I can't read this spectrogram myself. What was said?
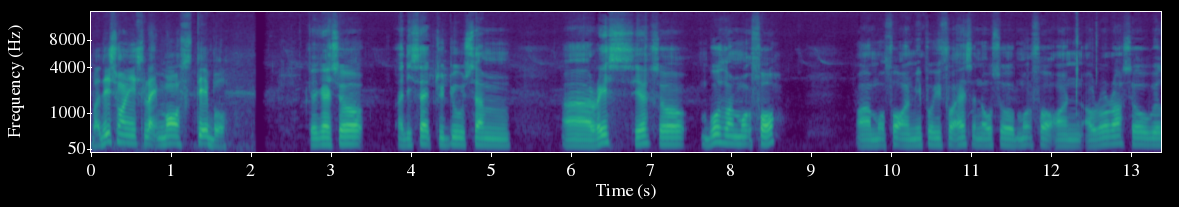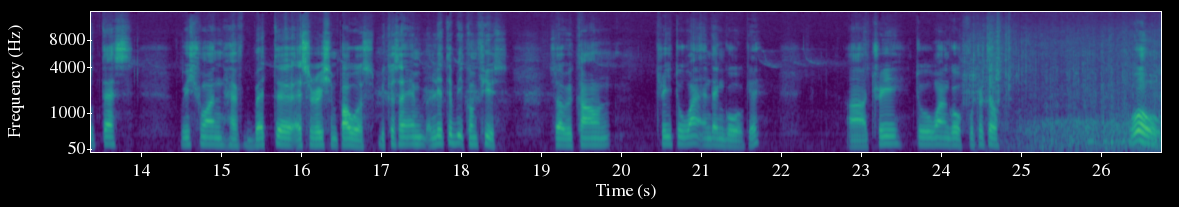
But this one is like more stable. Okay guys, so I decided to do some uh, race here. So both on mode 4. Uh, mode 4 on Meepo V4S and also mode 4 on Aurora. So we'll test which one have better acceleration powers because I am a little bit confused. So we count 3, 2, 1 and then go, okay? Uh, 3, 2, 1, go, full throttle. Whoa!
